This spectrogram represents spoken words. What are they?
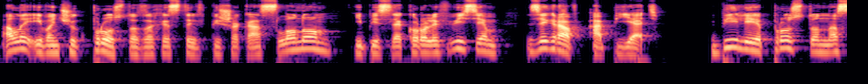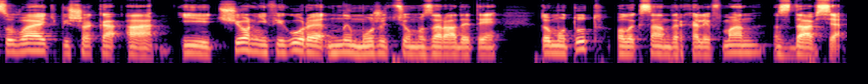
але Іванчук просто захистив пішака слоном і після королів 8 зіграв А5. Білі просто насувають пішака А, і чорні фігури не можуть цьому зарадити. Тому тут Олександр Халіфман здався.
